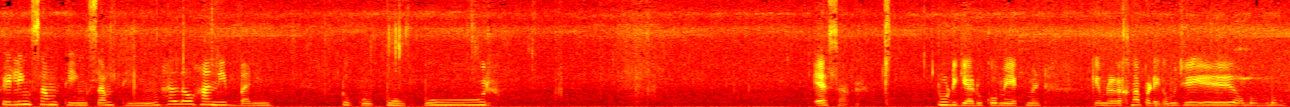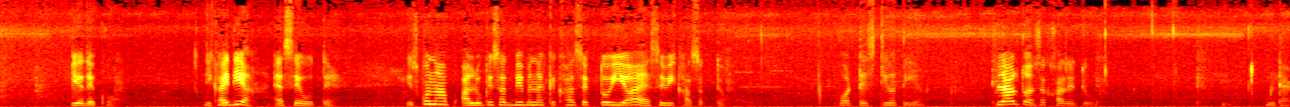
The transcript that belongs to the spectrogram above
feeling something something hello honey bunny टुकुर टुकुर ऐसा। टूट गया, रुको मैं एक मिनट। कैमरा रखना पड़ेगा, मुझे ये देखो, दिखाई दिया? ऐसे होते हैं। इसको ना आप आलू के साथ भी बना के खा सकते हो या ऐसे भी खा सकते हो। बहुत टेस्टी होती है। फ़िलहाल तो ऐसे खा लेती हूँ। मिठाई।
